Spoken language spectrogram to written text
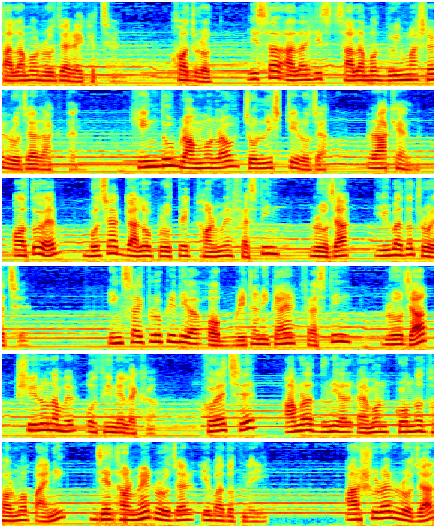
সালামও রোজা রেখেছেন। হজরত ঈসা আলাহিস সালামও দুই মাসের রোজা রাখতেন। হিন্দু ব্রাহ্মণরাও চল্লিশটি রোজা রাখেন। অতএব বোঝা গেল প্রত্যেক ধর্মে ফাস্টিং রোজা, ইবাদত রয়েছে। ইনসাইক্লোপিডিয়া অব ব্রিটানিকায় ফাস্টিং রোজা শিরোনামের অধীনে লেখা হয়েছে, আমরা দুনিয়ার এমন কোন ধর্ম পাইনি যে ধর্মের রোজার ইবাদত নেই। আশুরার রোজা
